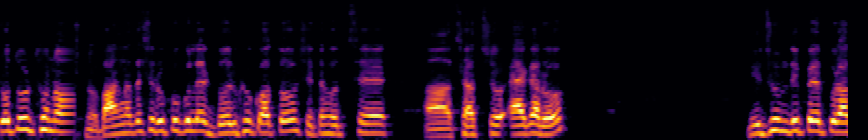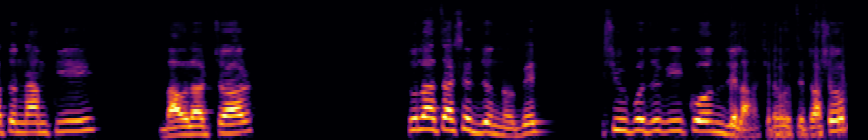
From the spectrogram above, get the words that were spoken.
চতুর্থ প্রশ্ন, বাংলাদেশের উপকূলের দৈর্ঘ্য কত? সেটা হচ্ছে সাতশো এগারো। নিঝুম দ্বীপের পুরাতন নাম কি? বাউলার চর। তুলা চাষের জন্য বেশি উপযোগী কোন জেলা? সেটা হচ্ছে যশোর।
